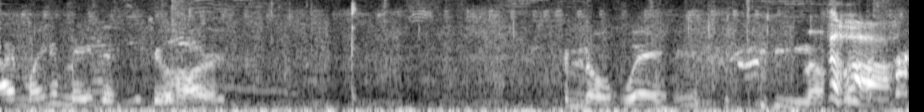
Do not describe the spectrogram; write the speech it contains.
I might have made this too hard. No way. no. Ah.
